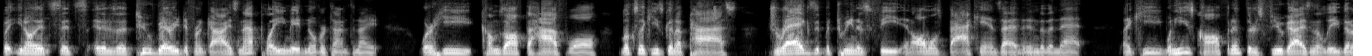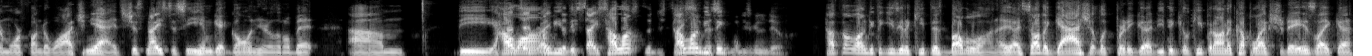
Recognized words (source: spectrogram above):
but you know, Mhm. it's it's there's a two very different guys, and that play he made in overtime tonight, where he comes off the half wall, looks like he's gonna pass, drags it between his feet, and almost backhands that into the net. Like he, when he's confident, there's few guys in the league that are more fun to watch, and yeah, it's just nice to see him get going here a little bit. Um, the how That's it, long right? do you the think? How long? the how long do you think- what he's going to do? How long do you think he's going to keep this bubble on? I, I saw the gash; it looked pretty good. Do you think he'll keep it on a couple extra days? Like, uh,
